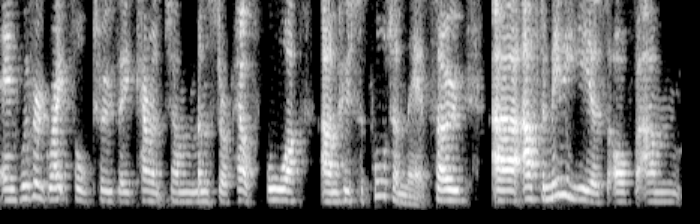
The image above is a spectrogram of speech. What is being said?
And we're very grateful to the current um, Minister of Health for um, her support in that. So uh, after many years of, um,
